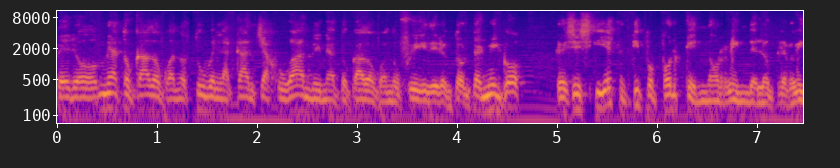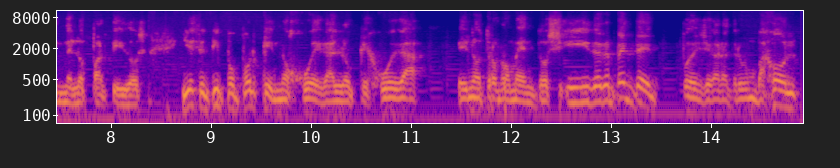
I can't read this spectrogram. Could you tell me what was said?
pero me ha tocado cuando estuve en la cancha jugando y me ha tocado cuando fui director técnico, que decís, ¿y este tipo por qué no rinde lo que rinden los partidos? ¿Y este tipo por qué no juega lo que juega en otros momentos? Y de repente pueden llegar a tener un bajón,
